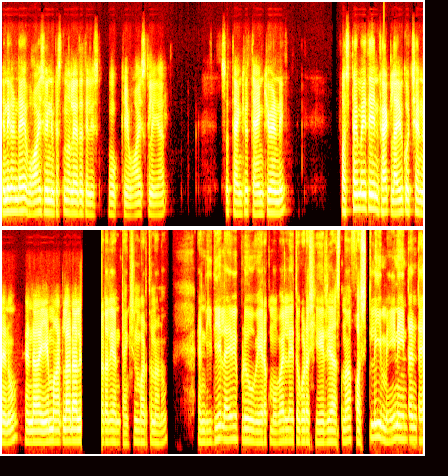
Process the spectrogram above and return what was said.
ఎందుకంటే వాయిస్ వినిపిస్తుందో లేదో తెలుసు okay. Voice clear. So, thank you. Thank you అండి. ఫస్ట్ టైం అయితే ఇన్ఫ్యాక్ట్ లైవ్కి వచ్చాను నేను. అండ్ ఏం మాట్లాడాలి, మాట్లాడాలి అని టెన్షన్ పడుతున్నాను. అండ్ ఇదే లైవ్ ఇప్పుడు వేరొక మొబైల్ అయితే కూడా షేర్ చేస్తున్నా ఫస్ట్‌లీ మెయిన్ ఏంటంటే,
